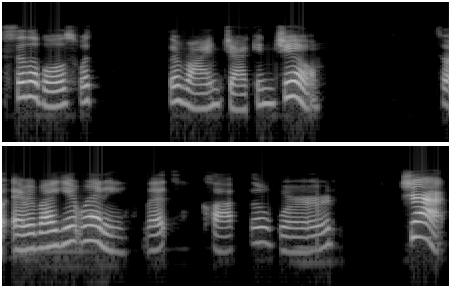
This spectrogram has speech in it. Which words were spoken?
syllables with the rhyme Jack and Jill. So everybody get ready. Let's clap the word Jack.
